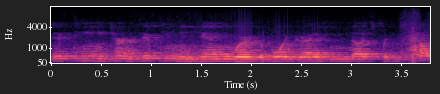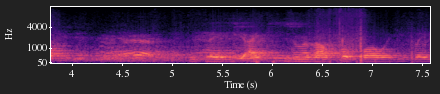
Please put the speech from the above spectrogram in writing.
15. He turned 15 in January. The boy drives me nuts, but he's healthy. He played. He, I tease him about football. He plays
